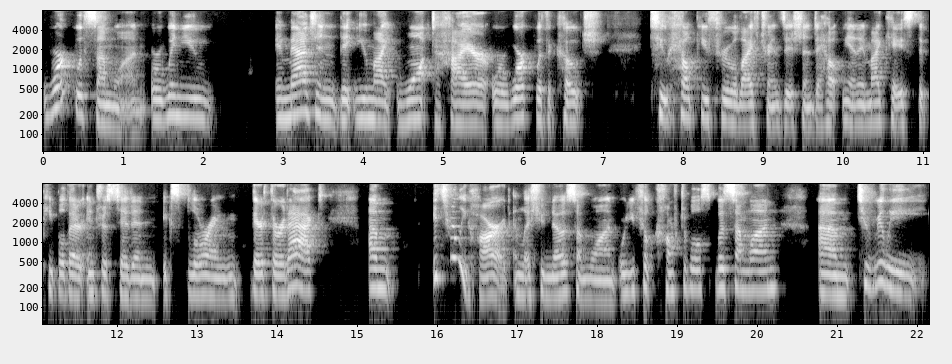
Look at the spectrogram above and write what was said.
work with someone or when you imagine that you might want to hire or work with a coach to help you through a life transition to help me and in my case the people that are interested in exploring their third act um, it's really hard unless you know someone or you feel comfortable with someone um, to really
